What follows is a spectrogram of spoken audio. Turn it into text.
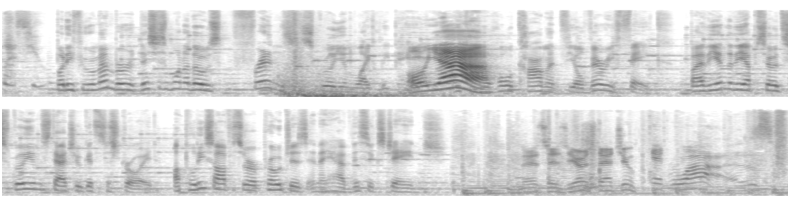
Bless you. But if you remember, this is one of those friends Squilliam likely paid. Oh, yeah. Her whole comment feel very fake. By the end of the episode, Squilliam's statue gets destroyed. A police officer approaches and they have this exchange. This is your statue? It was.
